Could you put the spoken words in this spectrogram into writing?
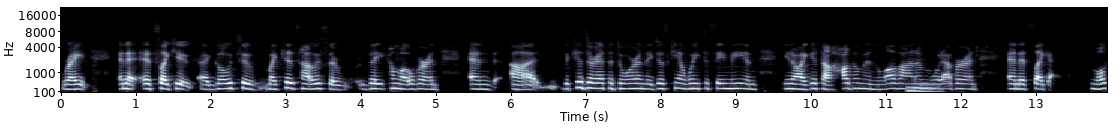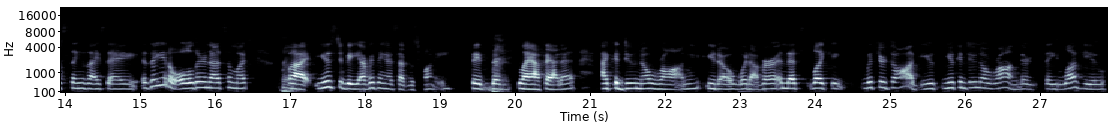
right? And it, it's like you I go to my kid's house, or they come over and and uh, the kids are at the door and they just can't wait to see me, and you know, I get to hug them and love on mm. them, whatever, and and it's like most things I say as they get older, not so much, right. but used to be everything I said was funny they they laugh at it. I could do no wrong, you know, whatever. And that's like with your dog, you you can do no wrong. They they love you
